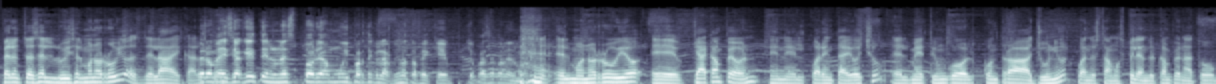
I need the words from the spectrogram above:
Pero entonces el Luis el Mono Rubio es de la década. Pero me 40. decía que tiene una historia muy particular con Santa Fe. ¿Qué, qué pasa con el mono? El Mono Rubio eh, queda campeón en el 48. Él mete un gol contra Junior cuando estamos peleando el campeonato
